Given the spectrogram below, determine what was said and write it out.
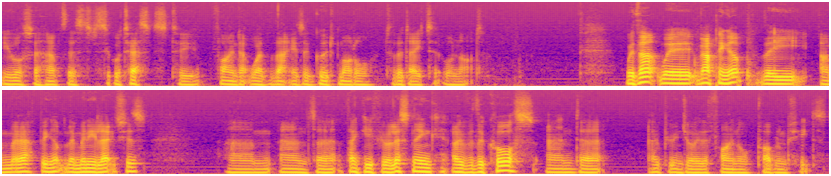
you also have the statistical tests to find out whether that is a good model to the data or not. With that, we're wrapping up the I'm wrapping up the mini lectures, um, and uh, thank you for listening over the course, and uh, hope you enjoy the final problem sheets.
